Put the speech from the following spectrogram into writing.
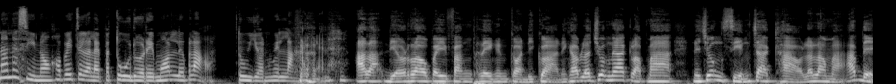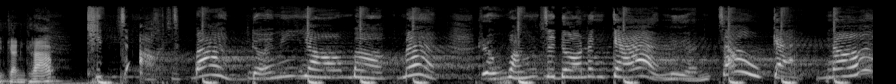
นั่นน่ะสิน้องเขาไปเจออะไรประตูโดเรมอนหรือเปล่าประตูย้อนเวลาเนี่ยนะเอาละเดี๋ยวเราไปฟังเพลงกันก่อนดีกว่านะครับ แล้วช่วงหน้ากลับมาในช่วงเสียงจากข่าวแล้วเรามาอัปเดตกันครับ คิดจะออกจากบ้าน โดยไม่ยอมบอกแม่ ระวังจะโดนรังแกเหมือนเจ้าแกะน้อย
